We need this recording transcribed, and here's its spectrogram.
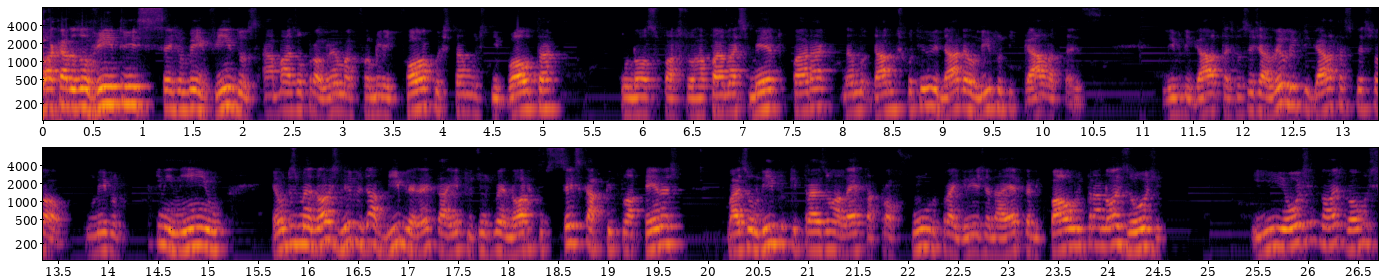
Olá, caros ouvintes, sejam bem-vindos a mais um programa Família em Foco. Estamos de volta com o nosso pastor Rafael Nascimento para darmos continuidade ao livro de Gálatas. Livro de Gálatas, você já leu o livro de Gálatas, pessoal? Um livro pequenininho, é um dos menores livros da Bíblia, né? Está entre os menores, com seis capítulos apenas, mas um livro que traz um alerta profundo para a igreja da época de Paulo e para nós hoje. E hoje nós vamos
